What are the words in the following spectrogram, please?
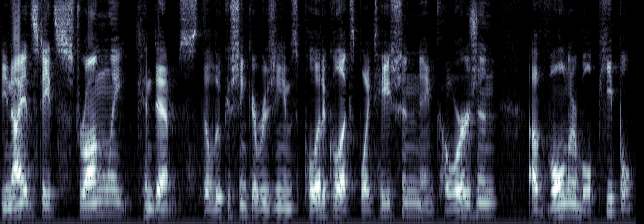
The United States strongly condemns the Lukashenko regime's political exploitation and coercion of vulnerable people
